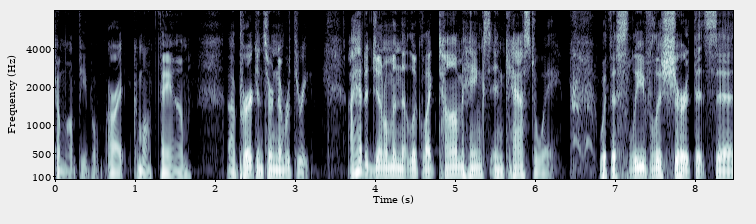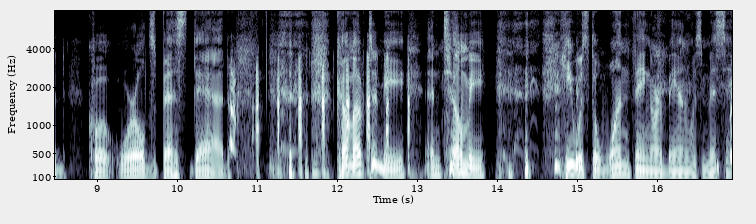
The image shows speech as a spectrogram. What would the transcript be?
Come on, people. All right, come on, fam. Uh, prayer concern number three. I had a gentleman that looked like Tom Hanks in Castaway with a sleeveless shirt that said, quote, world's best dad, come up to me and tell me he was the one thing our band was missing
